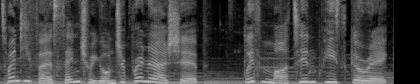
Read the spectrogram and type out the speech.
21st Century Entrepreneurship with Martin Piskarik.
